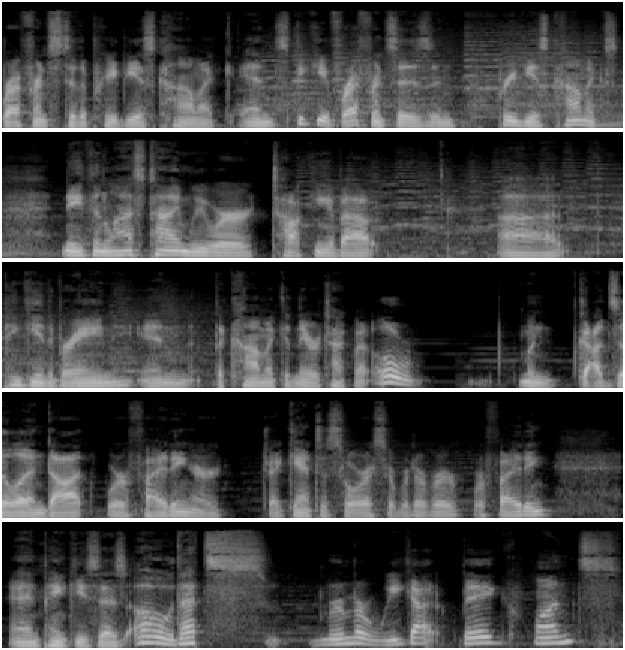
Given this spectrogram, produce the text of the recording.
reference to the previous comic. And speaking of references in previous comics, Nathan, last time we were talking about uh, Pinky and the Brain in the comic, and they were talking about oh, when Godzilla and Dot were fighting, or Gigantosaurus or whatever were fighting, and Pinky says, "Oh, that's remember we got big once."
